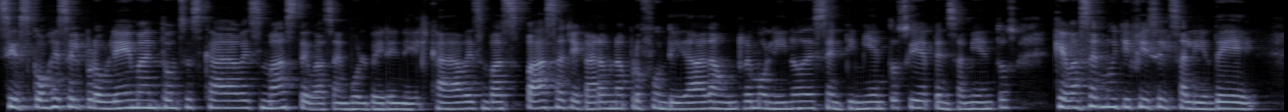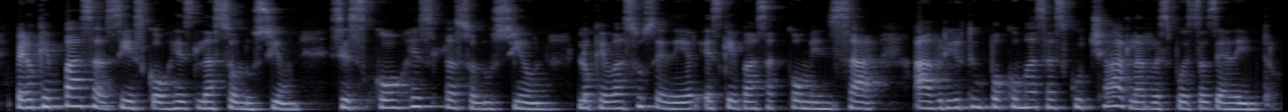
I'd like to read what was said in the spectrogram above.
Si escoges el problema, entonces cada vez más te vas a envolver en él, cada vez más vas a llegar a una profundidad, a un remolino de sentimientos y de pensamientos que va a ser muy difícil salir de él. Pero ¿qué pasa si escoges la solución? Si escoges la solución, lo que va a suceder es que vas a comenzar a abrirte un poco más a escuchar las respuestas de adentro.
